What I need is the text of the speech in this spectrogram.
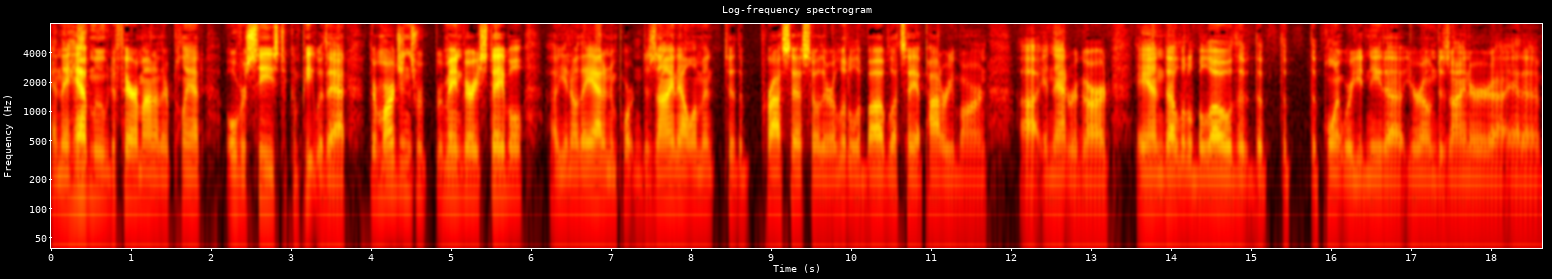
and they have moved a fair amount of their plant overseas to compete with that. Their margins re- remain very stable. Uh, you know, they add an important design element to the process, so they're a little above, let's say, a pottery barn uh, in that regard, and a little below the the, the, the point where you'd need a, your own designer uh, at a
